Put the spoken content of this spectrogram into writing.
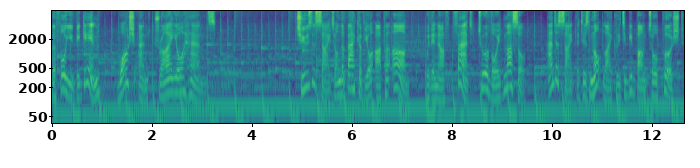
Before you begin, wash and dry your hands. Choose a site on the back of your upper arm with enough fat to avoid muscle and a site that is not likely to be bumped or pushed.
